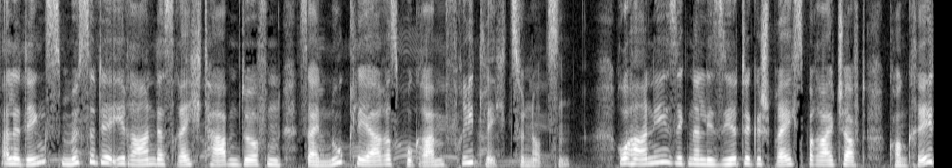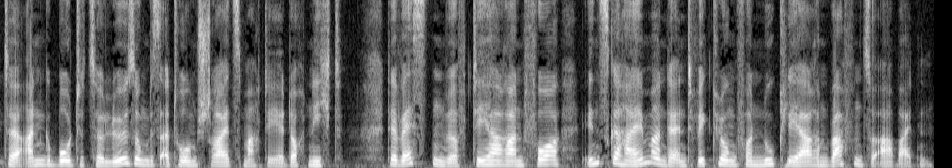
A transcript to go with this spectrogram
Allerdings müsse der Iran das Recht haben dürfen, sein nukleares Programm friedlich zu nutzen. Rouhani signalisierte Gesprächsbereitschaft, konkrete Angebote zur Lösung des Atomstreits machte er jedoch nicht. Der Westen wirft Teheran vor, insgeheim an der Entwicklung von nuklearen Waffen zu arbeiten.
